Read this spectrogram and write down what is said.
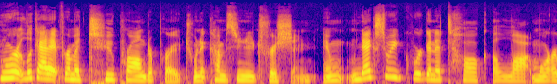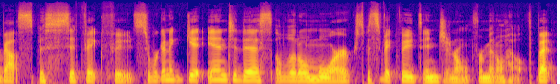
more look at it from a two pronged approach when it comes to nutrition. And next week we're going to talk a lot more about specific foods. So we're going to get into this a little more specific foods in general for mental health, but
